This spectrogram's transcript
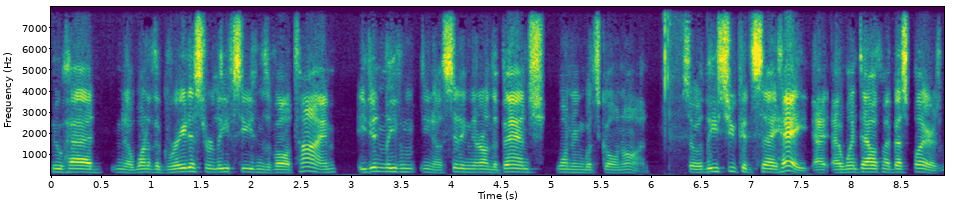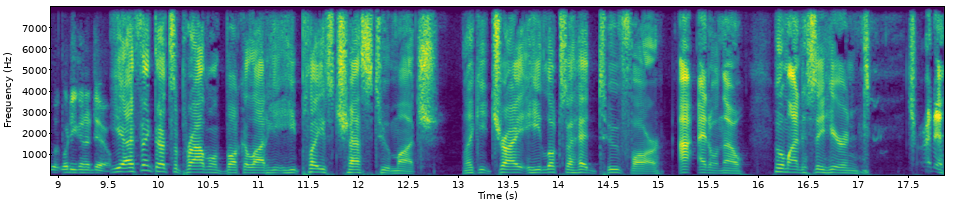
who had you know one of the greatest relief seasons of all time. You didn't leave him you know sitting there on the bench wondering what's going on. So at least you could say, "Hey, I, I went down with my best players. What, what are you going to do?" Yeah, I think that's a problem with Buck a lot. He he plays chess too much. Like he try he looks ahead too far. I, I don't know. Who am I to sit here and try to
